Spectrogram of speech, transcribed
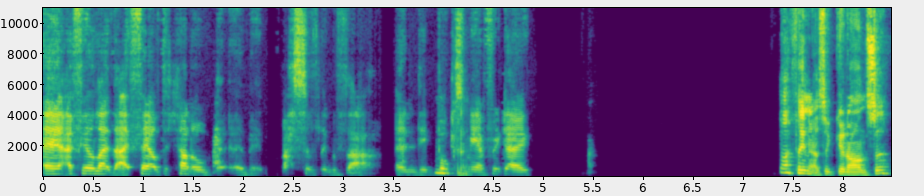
Uh, I feel like that I failed the channel uh, massively with that and it bugs Okay. me every day. I think that's a good answer,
